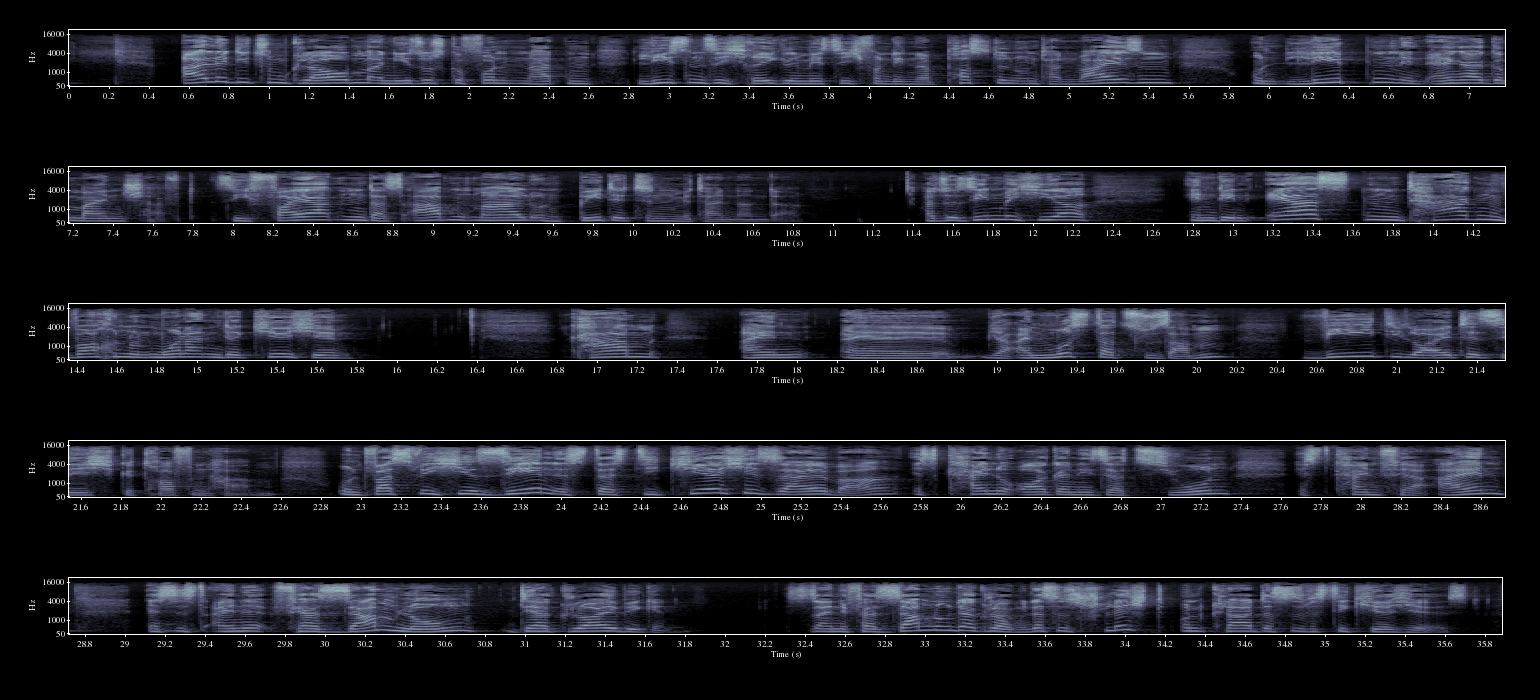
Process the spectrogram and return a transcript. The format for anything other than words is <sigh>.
alle, die zum Glauben an Jesus gefunden hatten, ließen sich regelmäßig von den Aposteln unterweisen und lebten in enger Gemeinschaft. Sie feierten das Abendmahl und beteten miteinander. Also sehen wir hier in den ersten Tagen, Wochen und Monaten der Kirche kam ein, äh, ja, ein Muster zusammen, wie die Leute sich getroffen haben. Und was wir hier sehen, ist, dass die Kirche selber ist keine Organisation, ist kein Verein, es ist eine Versammlung der Gläubigen. Es ist eine Versammlung der Gläubigen. Das ist schlicht und klar, das ist, was die Kirche ist.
